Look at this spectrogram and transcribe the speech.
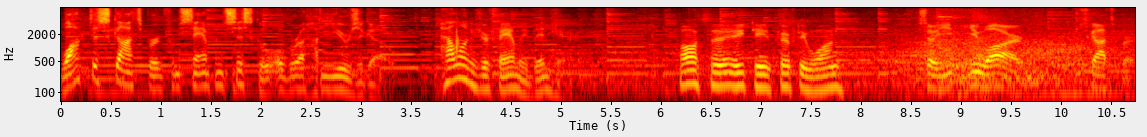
walked to Scottsburg from San Francisco over a hundred years ago. How long has your family been here? Oh, it's 1851. So you, you are Scottsburg.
